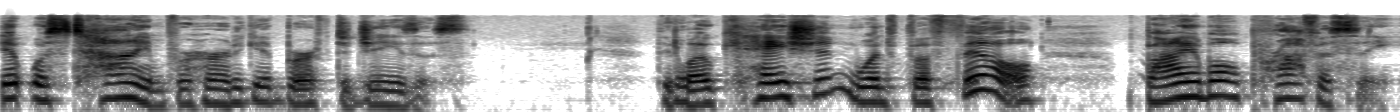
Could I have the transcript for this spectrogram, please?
it was time for her to give birth to Jesus. The location would fulfill Bible prophecy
